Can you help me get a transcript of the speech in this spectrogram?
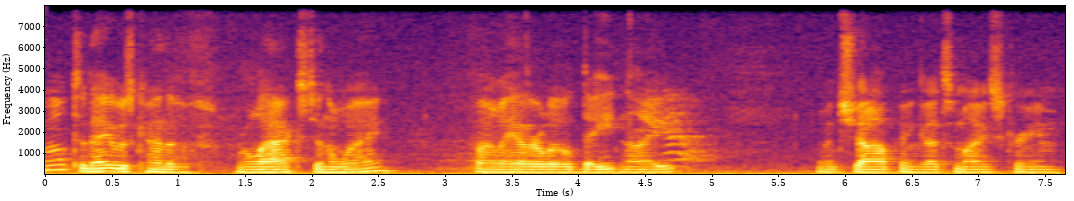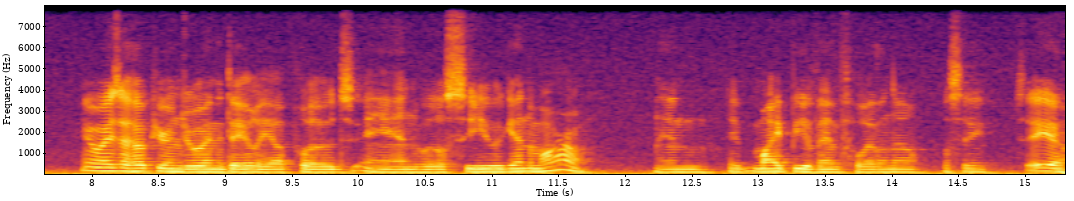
Well, today was kind of relaxed in a way. Finally had our little date night. Went shopping, got some ice cream. Anyways, I hope you're enjoying the daily uploads, and we'll see you again tomorrow. And it might be eventful, I don't know. We'll see. See ya.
